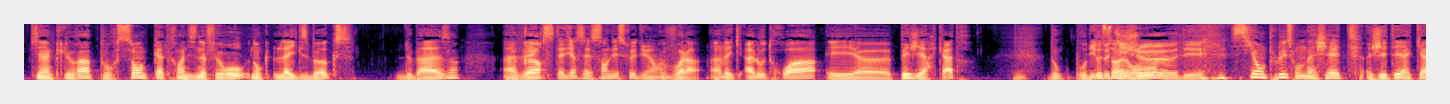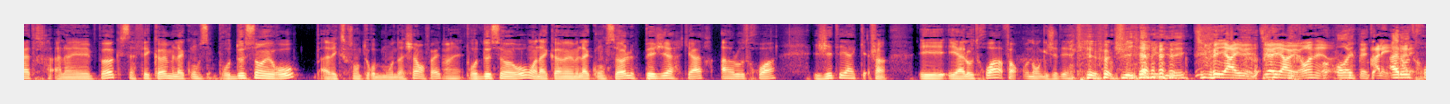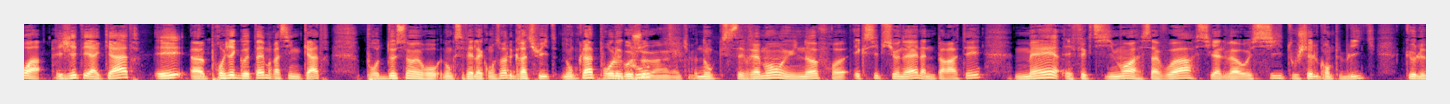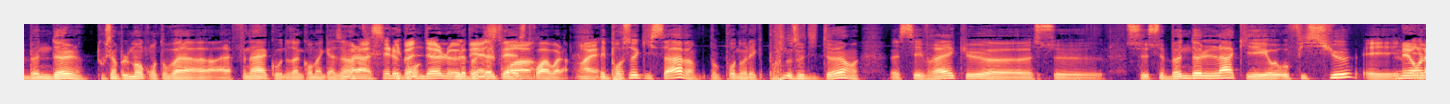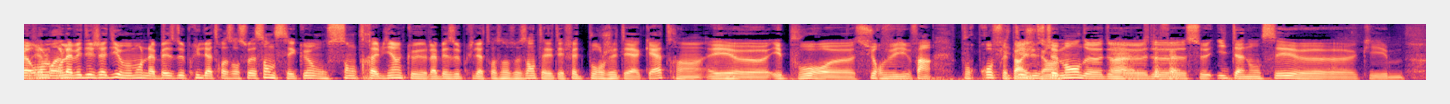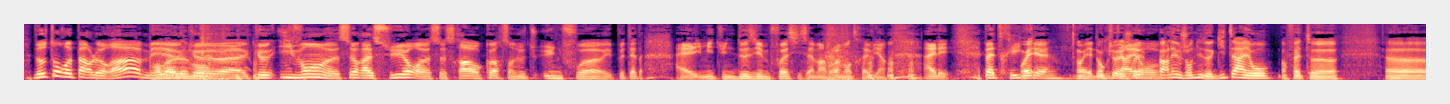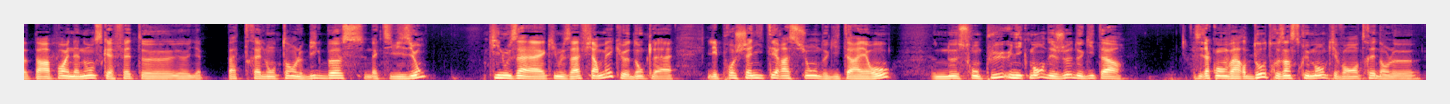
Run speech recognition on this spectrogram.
qui inclura pour 199 euros, donc la Xbox de base, avec D'accord, c'est-à-dire c'est sans disque dur. hein. voilà, avec Halo 3 et euh, PGR 4. Mm. Donc pour des 200 petits euros, jeux, euh, des si en plus on achète GTA 4 à la même époque, ça fait quand même la console pour 200 euros avec 60 euros de bon d'achat en fait. Ouais. Pour 200 euros, on a quand même la console PGR 4, Halo 3, GTA 4, enfin et, et Halo 3, enfin non GTA 4, je vais y arriver. tu vas y arriver, tu vas y arriver. On est. On répète. Allez, Halo allez. 3, GTA 4 et euh, Project Gotham Racing 4 pour 200 euros. Donc ça fait la console gratuite. Donc là pour le Beau coup, jeu hein, donc c'est vraiment une offre exceptionnelle à ne pas rater, mais effectivement à savoir si elle va aussi toucher le grand public que le bundle, tout simplement quand on va à la, à la Fnac ou dans un grand magasin. Voilà, c'est le bundle le bundle PS3. PS3, voilà. Ouais. Et pour ceux qui savent, donc pour nos pour nos auditeurs, euh, c'est vrai que euh, ce ce, ce bundle là qui est officieux et Mais on est on- on un- l'avait déjà dit au moment de la baisse de prix de la 360, c'est qu'on sent très bien que la baisse de prix de la 360, elle était faite pour GTA 4 hein, et, euh, et pour euh, survivre, enfin pour profiter justement de, de, Ouais, ce hit annoncé qui dont on reparlera, mais euh, que, euh, que Yvan euh, se rassure, ce sera encore sans doute une fois et peut-être à la limite une deuxième fois si ça marche vraiment très bien. Allez, Patrick. Ouais. Ouais, donc Guitar je vais vous parler aujourd'hui de Guitar Hero. En fait, euh, euh, par rapport à une annonce qu'a faite euh, il y a pas très longtemps le big boss d'Activision, qui nous a qui nous a affirmé que donc la, les prochaines itérations de Guitar Hero ne seront plus uniquement des jeux de guitare. C'est-à-dire qu'on va avoir d'autres instruments qui vont rentrer dans le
